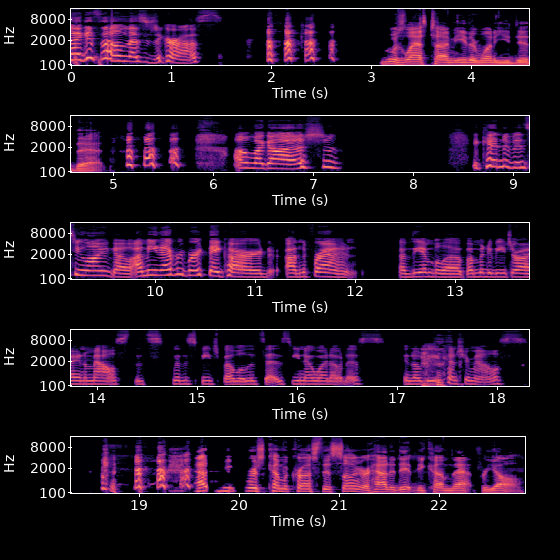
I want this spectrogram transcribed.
that gets the whole message across. When was the last time either one of you did that? Oh my gosh. It couldn't have been too long ago. I mean, every birthday card on the front of the envelope, I'm going to be drawing a mouse that's with a speech bubble that says, "You know what, Otis?" It'll be a country mouse. How did you first come across this song, or how did it become that for y'all?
